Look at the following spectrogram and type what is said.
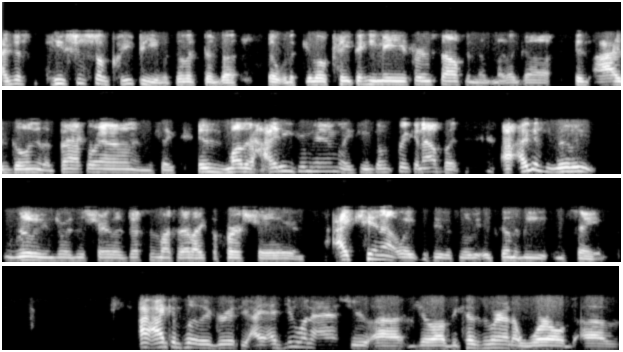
I just he's just so creepy with the like the the, the the little cape that he made for himself and the like uh his eyes going in the background and it's like his mother hiding from him like she's don't freaking out but I, I just really really enjoyed this trailer just as much as I like the first trailer and I cannot wait to see this movie it's going to be insane. I, I completely agree with you. I, I do want to ask you, uh, Joel, because we're in a world of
